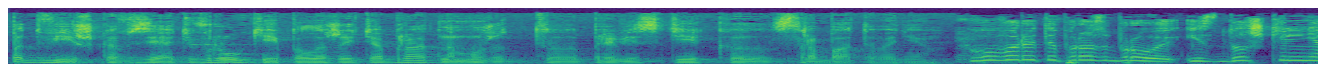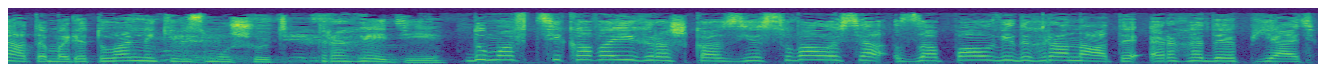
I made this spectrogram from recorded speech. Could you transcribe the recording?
подвижка взять в руки и положить обратно, может э, привести к срабатыванию. Говорити про зброю із дошкільнятами рятувальників змушують трагедії. Думав, цікава іграшка. З'ясувалося запал від гранати РГД-5.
